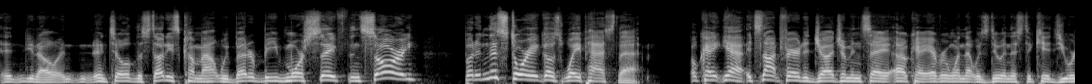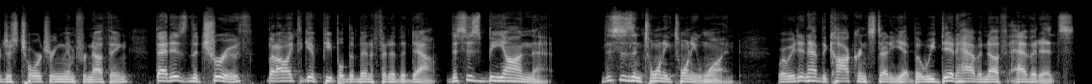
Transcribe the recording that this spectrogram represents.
you know, until the studies come out, we better be more safe than sorry. But in this story, it goes way past that. Okay, yeah, it's not fair to judge them and say, okay, everyone that was doing this to kids, you were just torturing them for nothing. That is the truth, but I like to give people the benefit of the doubt. This is beyond that. This is in 2021, where we didn't have the Cochrane study yet, but we did have enough evidence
